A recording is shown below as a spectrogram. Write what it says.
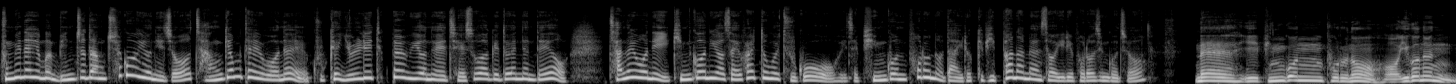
국민의힘은 민주당 최고위원이죠. 장경태 의원을 국회 윤리특별위원회에 제소하기도 했는데요. 장 의원이 김건희 여사의 활동을 두고 이제 빈곤 포르노다 이렇게 비판하면서 일이 벌어진 거죠. 네, 이 빈곤 포르노 어 이거는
